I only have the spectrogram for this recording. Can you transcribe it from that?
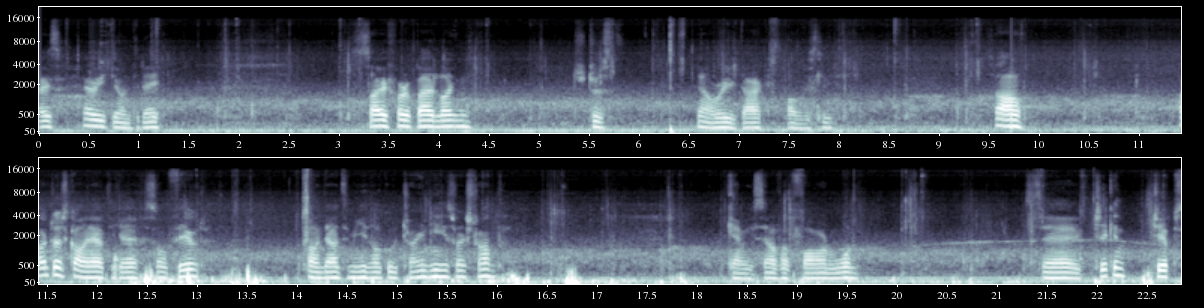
guys, how are you doing today? Sorry for the bad lighting. It's just know really dark obviously. So I'm just going out to get some food. Going down to a local Chinese restaurant. Get myself a four and one. It's uh, chicken, chips,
